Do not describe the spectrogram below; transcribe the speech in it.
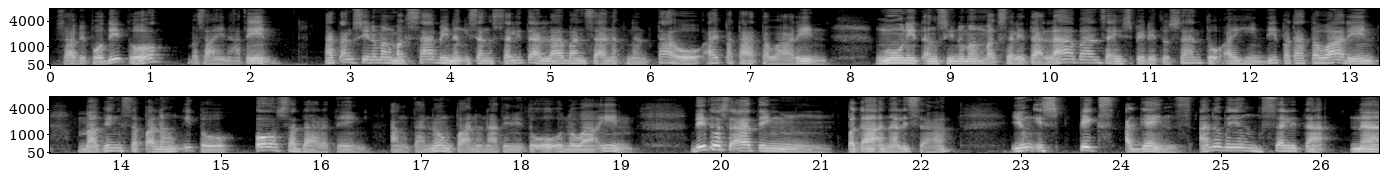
Sabi po dito, basahin natin. At ang sinumang magsabi ng isang salita laban sa anak ng tao ay patatawarin. Ngunit ang sinumang magsalita laban sa Espiritu Santo ay hindi patatawarin maging sa panahong ito o sa darating. Ang tanong, paano natin ito uunawain? Dito sa ating pag-aanalisa, yung speaks against, ano ba yung salita na,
